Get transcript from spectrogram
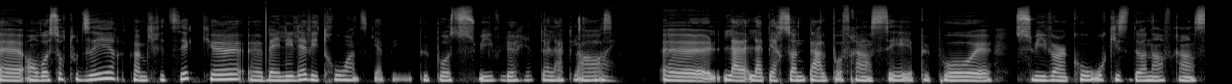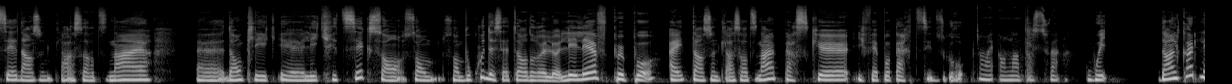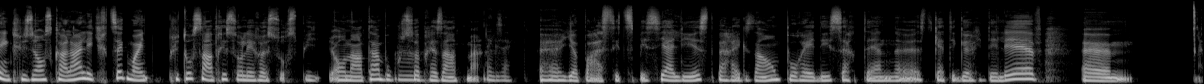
euh, on va surtout dire comme critique que euh, ben, l'élève est trop handicapé, il ne peut pas suivre le rythme de la classe. Ouais. La, la personne ne parle pas français, ne peut pas suivre un cours qui se donne en français dans une classe ordinaire. Euh, donc, les, euh, les critiques sont, sont, sont beaucoup de cet ordre-là. L'élève ne peut pas être dans une classe ordinaire parce qu'il ne fait pas partie du groupe. Oui, on l'entend souvent. Oui. Dans le cas de l'inclusion scolaire, les critiques vont être plutôt centrées sur les ressources. Puis, on entend beaucoup ça Mm. présentement. Exact. Euh, Il n'y a pas assez de spécialistes, par exemple, pour aider certaines euh, catégories d'élèves. Euh,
